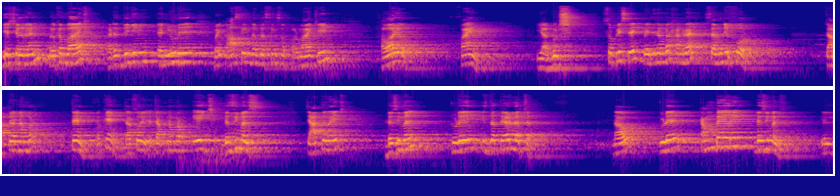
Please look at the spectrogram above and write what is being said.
Dear children, welcome back. Let us begin a new day by asking the blessings of Almighty. How are you? Fine. Yeah, good. So please take page number 174. Chapter number 10. Okay. Chap- Sorry, chapter number 8. Decimals. Chapter 8. Decimal. Today is the third lecture. Now, today comparing decimals. We'll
